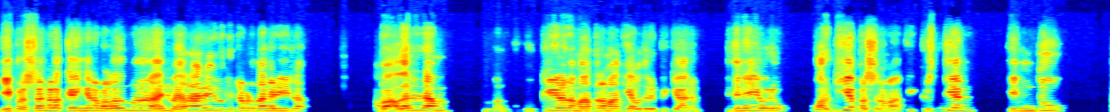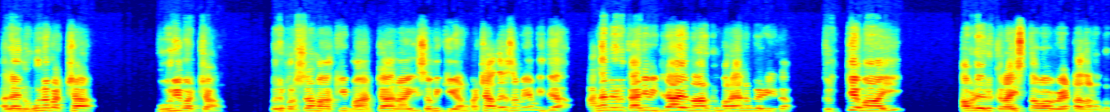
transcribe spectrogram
ഈ പ്രശ്നങ്ങളൊക്കെ ഇങ്ങനെ വളർന്ന് അതിന് വേറെ ആരെങ്കിലും കുറ്റപ്പെടുത്താൻ കഴിയില്ല. അപ്പൊ അതെല്ലാം കുക്കികളെ മാത്രമാക്കി അവതരിപ്പിക്കാനും ഇതിനെ ഒരു വർഗീയ പ്രശ്നമാക്കി. ക്രിസ്ത്യൻ ഹിന്ദു അല്ലെ ന്യൂനപക്ഷ ഭൂരിപക്ഷ ഒരു പ്രശ്നമാക്കി മാറ്റാനായി ശ്രമിക്കുകയാണ്. പക്ഷെ അതേസമയം ഇത് അങ്ങനെ ഒരു കാര്യം ഇല്ല എന്ന് ആർക്കും പറയാനും കഴിയില്ല. കൃത്യമായി അവിടെ ഒരു ക്രൈസ്തവ വേട്ട നടന്നു.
